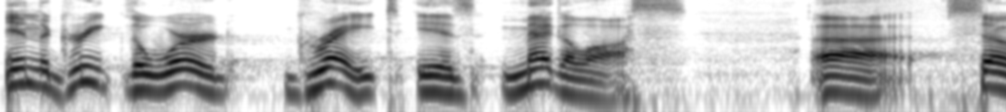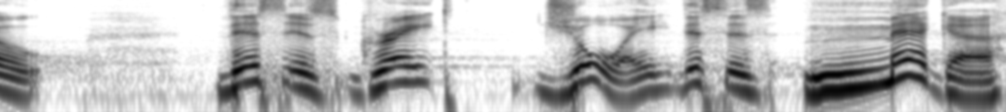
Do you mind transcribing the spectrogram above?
in the Greek, the word great is megalos. Uh, so this is great joy. This is mega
